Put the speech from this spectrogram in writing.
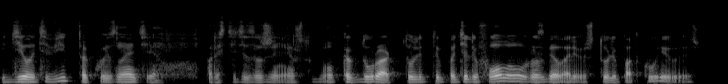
и делать вид такой, знаете, простите за выражение, что ну, как дурак, то ли ты по телефону разговариваешь, то ли подкуриваешь.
